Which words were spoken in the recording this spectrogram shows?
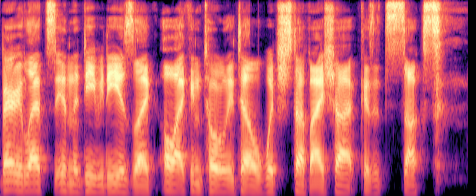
Barry Letts in the DVD is like, oh, I can totally tell which stuff I shot because it sucks.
